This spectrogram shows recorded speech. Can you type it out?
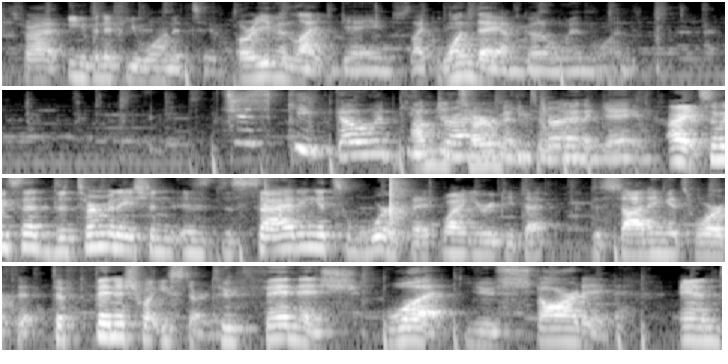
That's right. even if you wanted to. Or even like games. Like one day I'm gonna win one. Just keep going. Keep I'm trying, determined keep to trying. win a game. All right, so we said determination is deciding it's worth it. Why don't you repeat that? Deciding it's worth it. To finish what you started. To finish what you started. And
